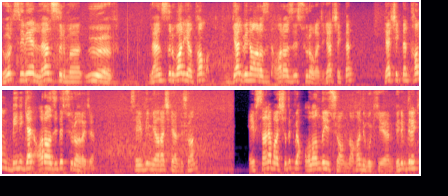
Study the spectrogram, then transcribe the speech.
4 seviye Lancer mı? Üf. Lancer var ya tam gel beni arazi, arazide sür aracı. Gerçekten gerçekten tam beni gel arazide sür aracı. Sevdiğim bir araç geldi şu an. Efsane başladık ve alandayız şu anda. Hadi bakayım. Benim direkt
